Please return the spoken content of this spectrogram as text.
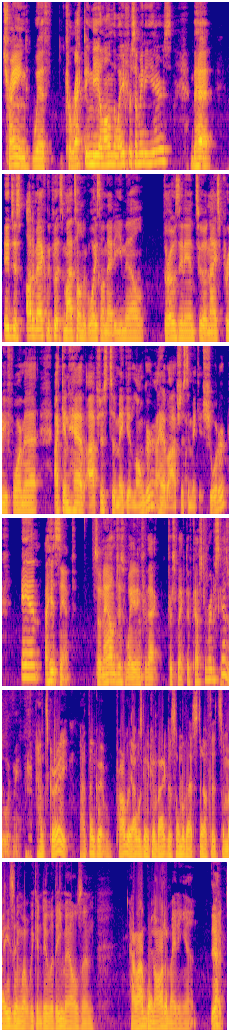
trained with correcting me along the way for so many years that it just automatically puts my tone of voice on that email, throws it into a nice, pretty format. I can have options to make it longer, I have options to make it shorter, and I hit send. So now I'm just waiting for that prospective customer to schedule with me. That's great. I think that probably I was going to come back to some of that stuff. That's amazing what we can do with emails and how I've been automating it. Yeah. But,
